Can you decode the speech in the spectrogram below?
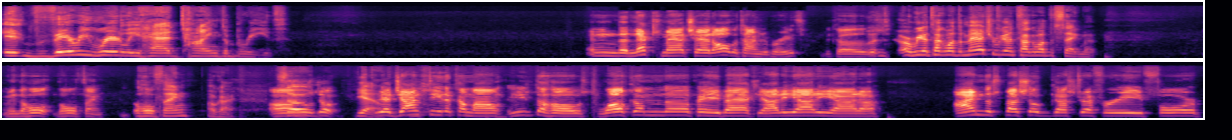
It very rarely had time to breathe. and the next match had all the time to breathe because Are we gonna talk about the match or are we gonna talk about the segment? I mean the whole the whole thing The whole thing? Okay. um, So- so Yeah. we had john cena come out he's the host welcome to payback yada yada yada i'm the special guest referee for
